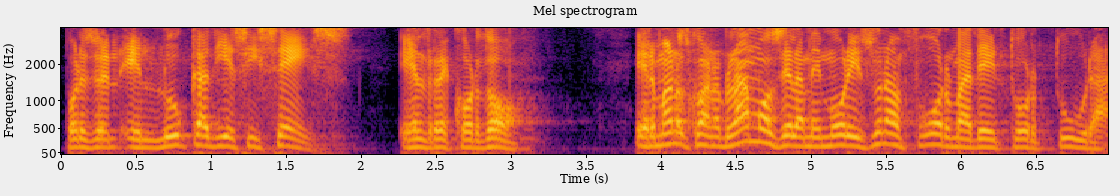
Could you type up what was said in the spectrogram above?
Por eso en, Lucas 16, él recordó. Hermanos, cuando hablamos de la memoria es una forma de tortura.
